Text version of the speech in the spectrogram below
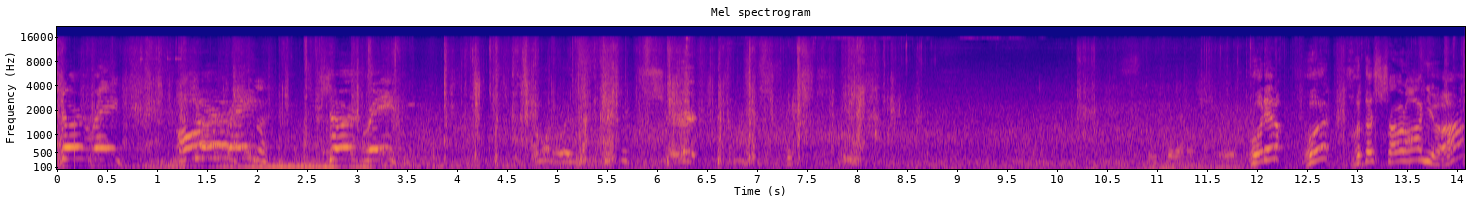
Shirt rape! Shirt oh, rape! Shirt rape! I want to wear your stupid shirt. Stupid ass shirt. Put it, put, put the shirt on you, huh?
